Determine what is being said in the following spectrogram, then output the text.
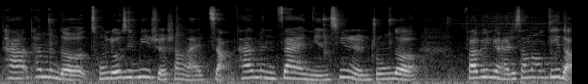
它他们的从流行病学上来讲，他们在年轻人中的。发病率还是相当低的，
